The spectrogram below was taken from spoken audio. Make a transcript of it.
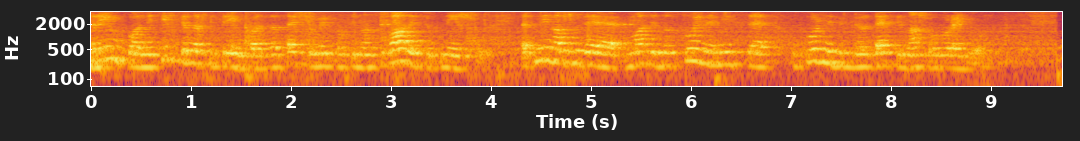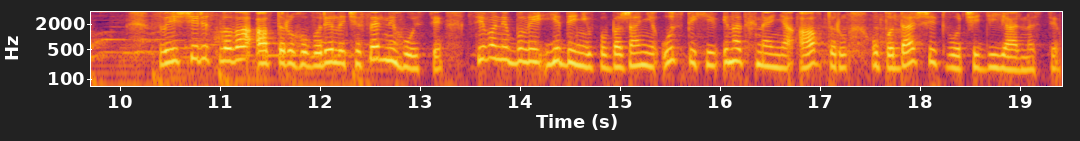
підтримку, а не тільки за підтримку, а за те, що ви профінансували цю книжку. Ця книга буде мати достойне місце у кожній бібліотеці нашого району. Свої щирі слова автору говорили чисельні гості. Всі вони були єдині в побажанні успіхів і натхнення автору у подальшій творчій діяльності.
